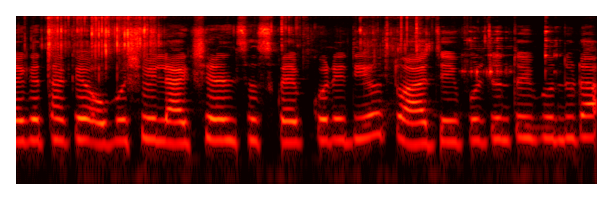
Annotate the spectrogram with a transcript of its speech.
লেগে থাকে, অবশ্যই লাইক শেয়ার সাবস্ক্রাইব করে দিও। তো আজ এই পর্যন্তই বন্ধুরা।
